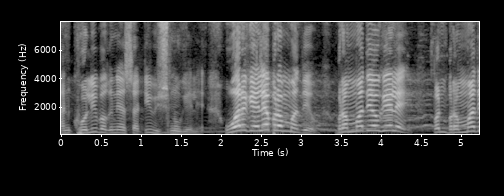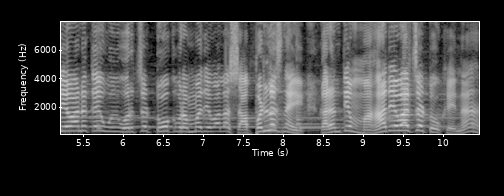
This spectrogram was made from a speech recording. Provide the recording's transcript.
आणि खोली बघण्यासाठी विष्णू गेले. वर गेले ब्रह्मदेव. ब्रह्मदेव गेले. पण ब्रह्मदेवानं काही वरचं टोक ब्रह्मदेवाला सापडलंच नाही. कारण ते महादेवाचं टोक आहे ना.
